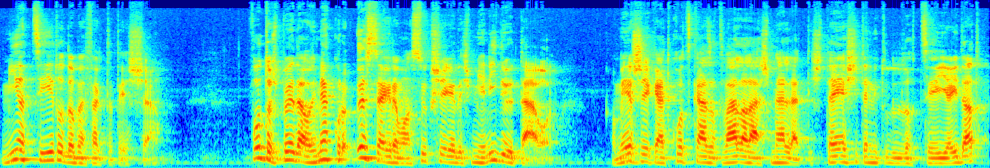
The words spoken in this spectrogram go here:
mi a célod a befektetéssel. Fontos például, hogy mekkora összegre van szükséged és milyen időtávon. Ha mérsékelt kockázatvállalás mellett is teljesíteni tudod a céljaidat,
